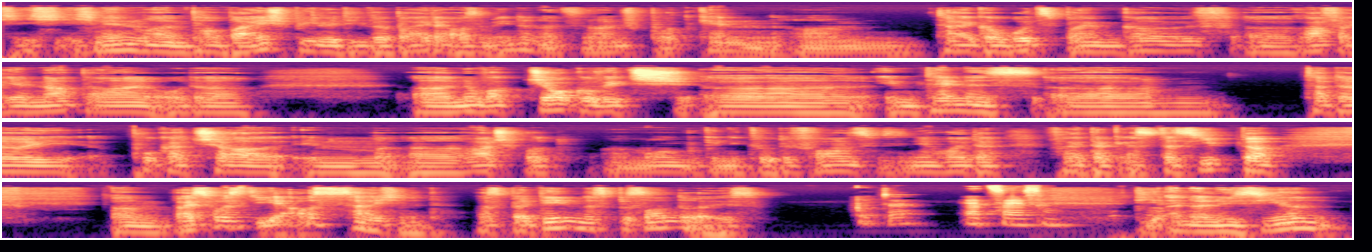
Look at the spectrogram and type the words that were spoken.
ich, ich, ich nenne mal ein paar Beispiele, die wir beide aus dem internationalen Sport kennen. Ähm, Tiger Woods beim Golf, äh, Rafael Nadal oder äh, Novak Djokovic äh, im Tennis, äh, Tadej Pogacar im äh, Radsport Morgen beginnt die Tour de France. Wir sind ja heute Freitag, 1.7. Ähm, weißt du, was die auszeichnet? Was bei denen das Besondere ist? Bitte, erzähl's mir. Die analysieren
